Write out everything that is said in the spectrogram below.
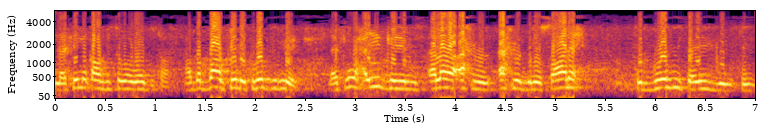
لكن قام في سوى وجهه هذا الباب كله كبير جدا لكن حقيقي مسألة أحمد أحمد بن صالح في الجوزي سيجي في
